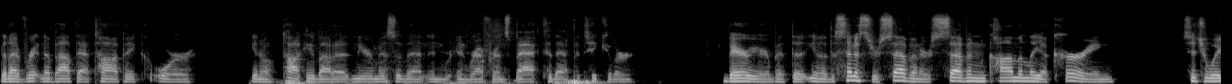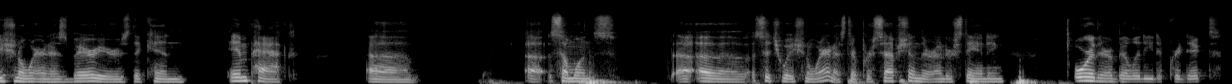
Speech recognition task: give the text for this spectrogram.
that I've written about that topic or, you know, talking about a near miss event in, in reference back to that particular barrier. But the, you know, the Sinister Seven are seven commonly occurring situational awareness barriers that can impact uh, uh, someone's uh, uh, situational awareness, their perception, their understanding, or their ability to predict,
